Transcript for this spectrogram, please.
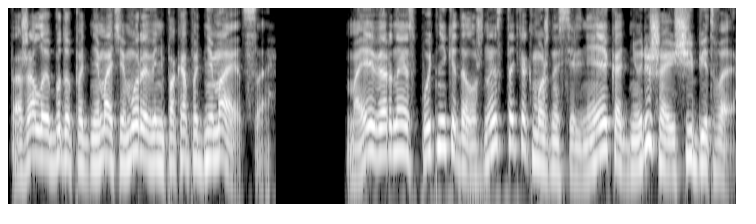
Пожалуй, буду поднимать им уровень, пока поднимается. Мои верные спутники должны стать как можно сильнее ко дню решающей битвы.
